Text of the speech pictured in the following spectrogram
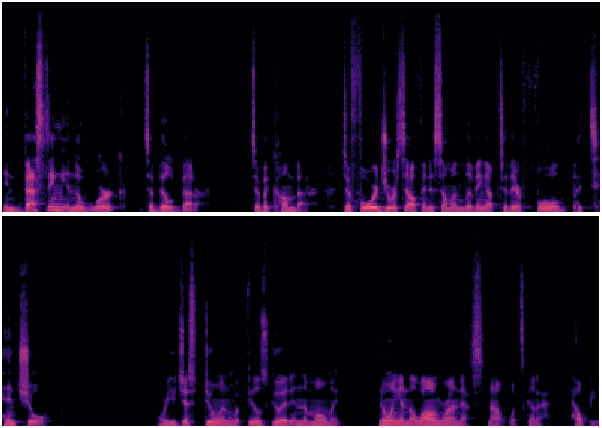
investing in the work to build better, to become better, to forge yourself into someone living up to their full potential? Or are you just doing what feels good in the moment, knowing in the long run that's not what's going to help you?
